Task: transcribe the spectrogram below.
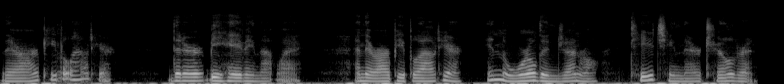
There are people out here that are behaving that way. And there are people out here in the world in general teaching their children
